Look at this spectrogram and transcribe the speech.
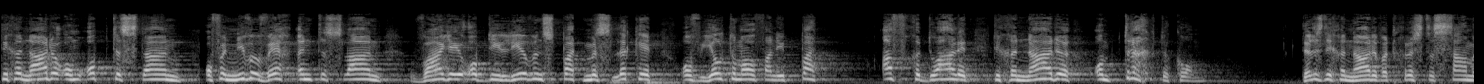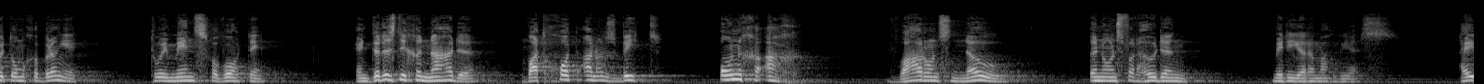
Die genade om op te staan of 'n nuwe weg in te slaan waar jy op die lewenspad misluk het of heeltemal van die pad afgedwaal het, die genade om terug te kom. Dit is die genade wat Christus saam met hom gebring het toe hy mens geword het. En dit is die genade wat God aan ons bied ongeag waar ons nou in ons verhouding met die Here mag wees. Hy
